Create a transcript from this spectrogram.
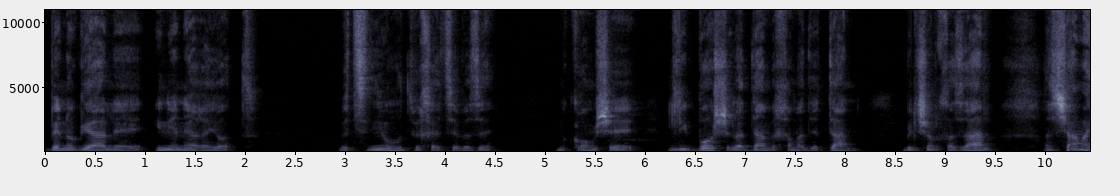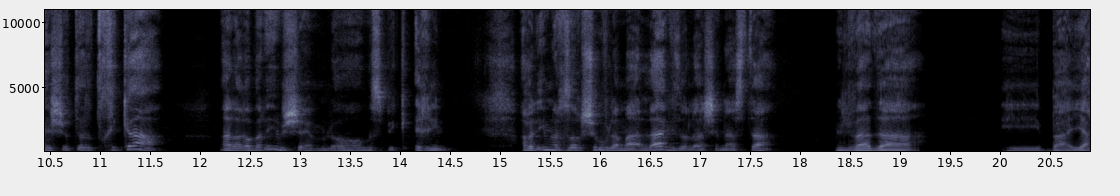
בנוגע לענייני עריות וצניעות וכיוצא בזה. מקום שליבו של אדם מחמדתן, בלשון חז"ל, אז שם יש יותר דחיקה על הרבנים שהם לא מספיק ערים. אבל אם נחזור שוב למעלה הגדולה שנעשתה, מלבד הבעיה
